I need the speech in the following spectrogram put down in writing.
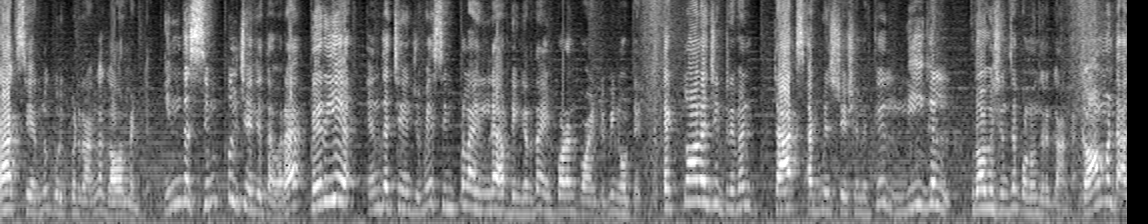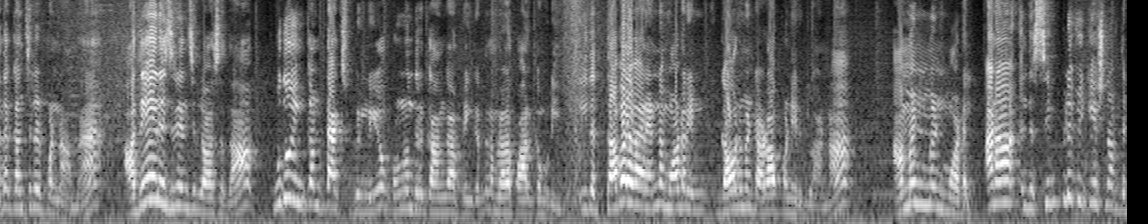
டாக்ஸ் இயர்னு குறிப்பிடுறாங்க கவர்மெண்ட் இந்த சிம்பிள் சேஞ்சை தவிர பெரிய எந்த சேஞ்சுமே சிம்பிளா இல்லை அப்படிங்கிறது தான் important point be noted technology driven tax அட்மினிஸ்ட்ரேஷனுக்கு லீகல் ப்ரொவிஷன்ஸை கொண்டு வந்திருக்காங்க. கவர்மெண்ட் அதை கன்சிடர் பண்ணாம அதே ரெசிடென்சி லாஸ் தான் புது இன்கம் டாக்ஸ் பில்லையும் கொண்டு வந்திருக்காங்க அப்படிங்கிறது நம்மளால பார்க்க முடியுது. இதை தவிர வேற என்ன மாடல் கவர்மெண்ட் அடாப்ட் பண்ணிருக்கலாம்னா அமெண்ட்மெண்ட் மாடல் ஆனால் இந்த சிம்பிளிஃபிகேஷன் ஆஃப் த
